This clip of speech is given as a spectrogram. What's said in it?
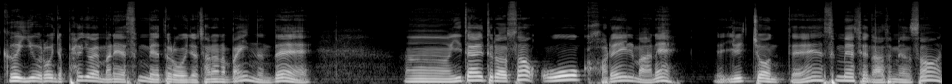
그 이후로 이제 8개월 만에 순매도로 이제 전환한 바 있는데 어, 이달 들어서 5 거래일 만에 1조 원대 순매수에 나서면서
